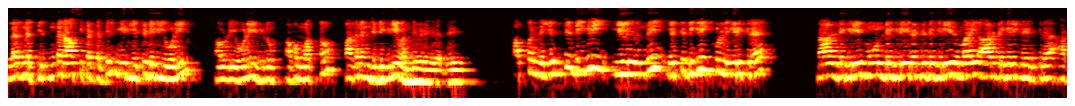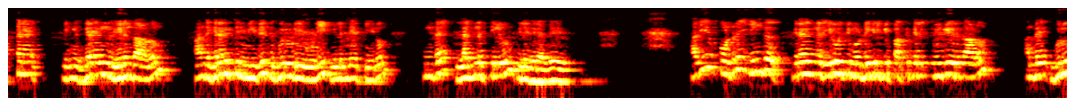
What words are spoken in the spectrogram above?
லக்னத்தில் இந்த ராசி கட்டத்தில் மீதி எட்டு டிகிரி ஒளி அவருடைய ஒளி விழும். அப்ப மொத்தம் பதினஞ்சு டிகிரி வந்து விடுகிறது அப்ப இந்த எட்டு டிகிரியிலிருந்து எட்டு டிகிரிக்குள் இருக்கிற நாலு டிகிரி மூணு டிகிரி ரெண்டு டிகிரி இது மாதிரி ஆறு டிகிரியில் இருக்கிற அத்தனை எங்க கிரகங்கள் இருந்தாலும் அந்த கிரகத்தின் மீது இந்த குருவுடைய ஒளி தீரும் இந்த லக்னத்திலும் விழுகிறது. அதே போன்று இங்கு கிரகங்கள் இருபத்தி மூணு டிகிரிக்கு பக்கத்தில் இங்கு இருந்தாலும் அந்த குரு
